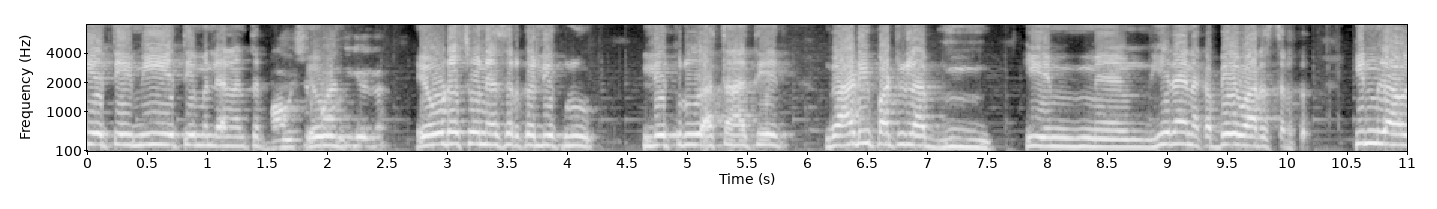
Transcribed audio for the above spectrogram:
येते मी येते म्हणल्यानंतर एवढं एवढं सोन्यासारखं लेकरू लेकरू असताना ते गाडी पाठीला हम्म, हे राही ना का बेवार सारखं किनगाव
